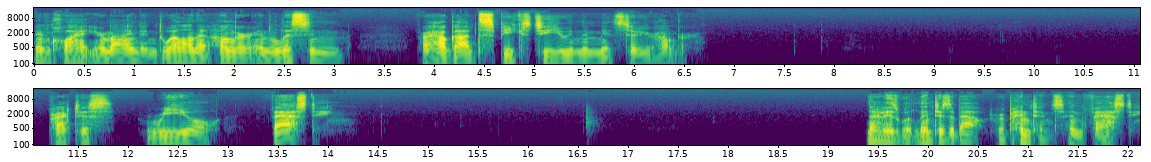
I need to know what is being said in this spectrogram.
and quiet your mind and dwell on that hunger and listen for how God speaks to you in the midst of your hunger. Practice real fasting. That is what Lent is about repentance and fasting.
